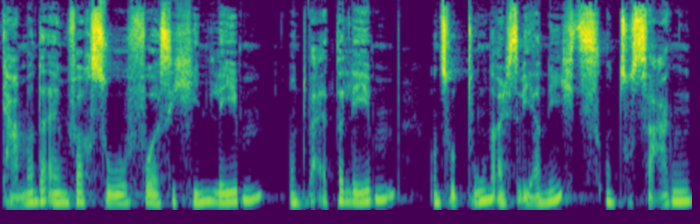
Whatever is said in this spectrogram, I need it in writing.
kann man da einfach so vor sich hin leben und weiterleben und so tun, als wäre nichts und zu sagen,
